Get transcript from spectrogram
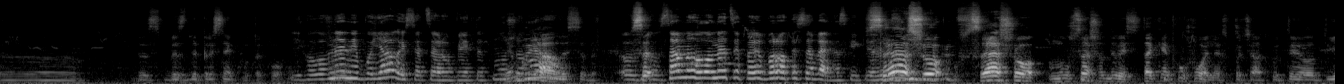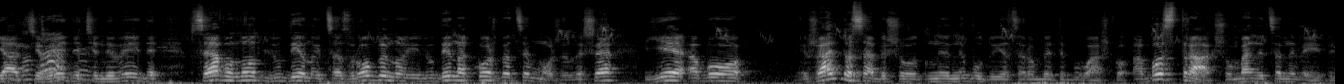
е- без, без депресняку такого. І головне, не боялися це робити, тому Не що боялися. ну, Все- саме головне це перебороти себе, наскільки я Все, розумію. що, все, що, ну все, що дивись, так як у фольних спочатку. Ти от як Ну чи так, вийде, так. чи не вийде, все воно людиною це зроблено, і людина кожна це може. Лише є або жаль до себе, що от не, не буду я це робити, бо важко, або страх, що в мене це не вийде.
